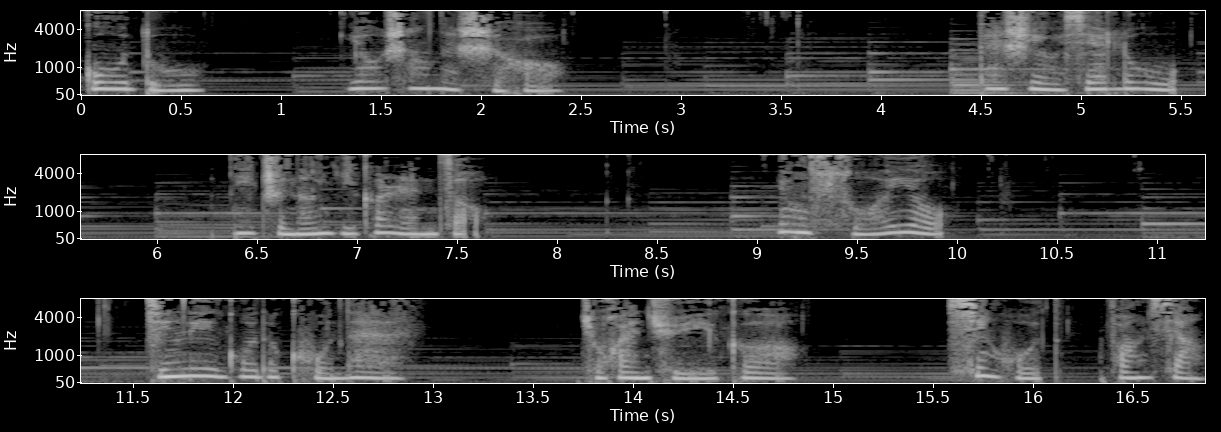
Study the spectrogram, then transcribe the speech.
孤独、忧伤的时候，但是有些路，你只能一个人走，用所有。经历过的苦难，去换取一个幸福的方向。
